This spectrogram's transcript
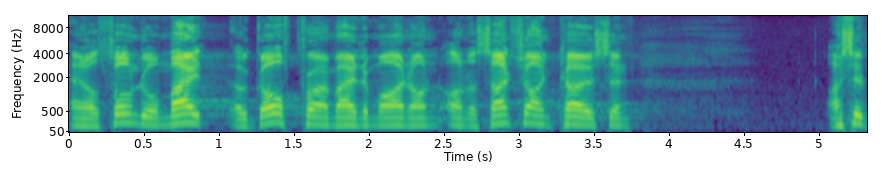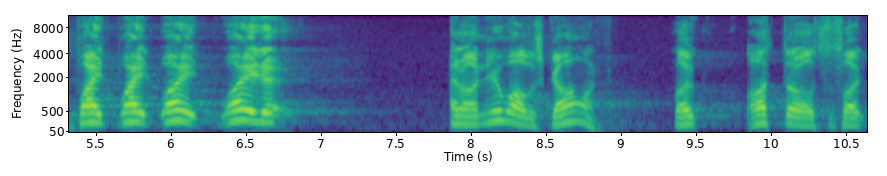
And I was talking to a mate, a golf pro mate of mine on, on the Sunshine Coast, and I said, Wait, wait, wait, wait. And I knew I was going. Like, I thought I was just like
